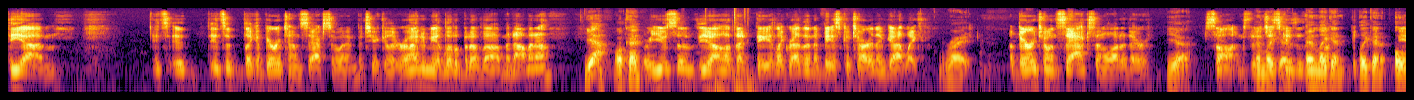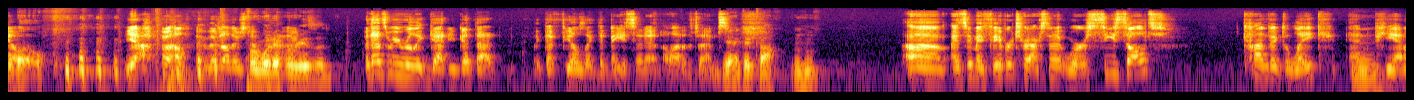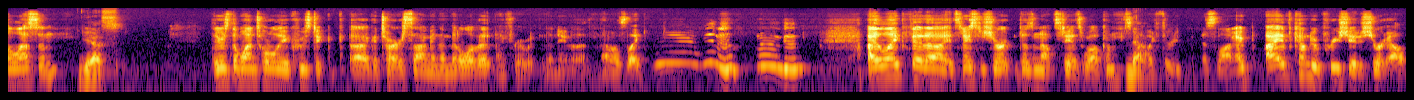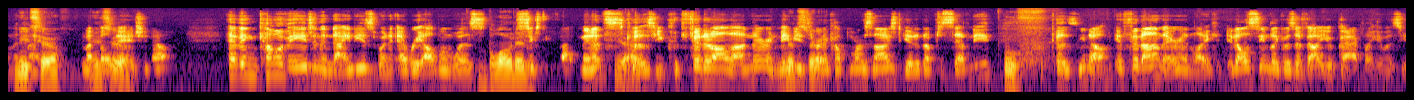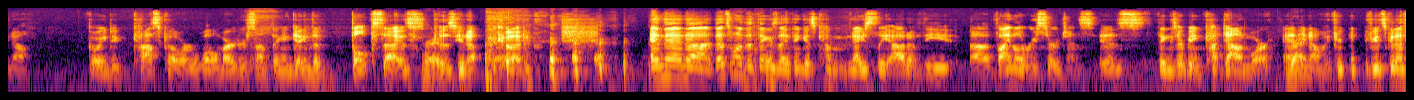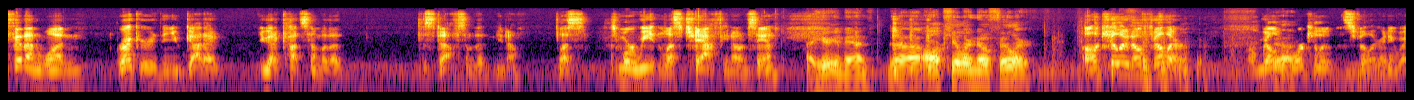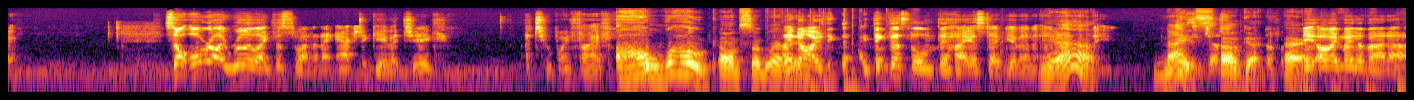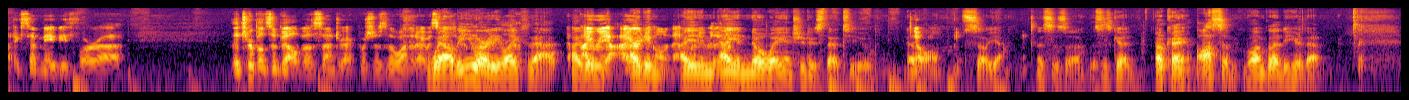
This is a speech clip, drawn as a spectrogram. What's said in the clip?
The um, it's it, it's a like a baritone saxophone in particular. It reminded me a little bit of uh, Menomena, Yeah. Okay. or use of you know that bass like rather than a bass guitar, they've got like Right. a baritone sax on a lot of their Yeah. songs. That And like just a, and like an like an oboe Yeah, well, there's other stuff for whatever reason. But that's where you really get you get that like that feels like the bass in it a lot of the times. Yeah. Good call. Mm-hmm. Um, I'd say my favorite tracks in it were Sea Salt, Convict Lake, and Mm. Piano Lesson. Yes. There's the one totally acoustic uh, guitar song in the middle of it. I forget what the name of it. I was like, yeah, you know, mm, good. I like that uh, it's nice and short. It doesn't outstay its welcome. It's No. not like 30 minutes long. I, I've come to appreciate a short album. Me in my, too. My Me old too. age, you know? Having come of age in the 90s when every album was Bloated. 65 minutes Yeah. because you could fit it all on there and maybe That's you throw in right. a couple more songs to get it up to 70 because you know it fit on there and like it all seemed like it was a value pack like it was you know going to costco or walmart or something and getting the bulk size Right. because you know could and then uh, that's one of the things i think has come nicely out of the uh, vinyl resurgence is things are being cut down more and you know if, you're, if it's going to fit on one record then you gotta you gotta cut some of the the stuff some of the you know less it's more wheat and less chaff you know what i'm saying I hear you, man. Uh, all killer, no filler. all killer, no filler. or mil- Yeah. more killer, less filler. Anyway. So overall, I really like this one, and I actually gave it Jake a two point five. Oh, whoa. Oh, I'm so glad. I know. I think that, I think that's the, the highest I've given. Yeah. Nice. Oh, good. All Hey. Oh, I might have on, uh, except maybe for uh, the Triplets of Belleville soundtrack, which was the one that I was. Well, but you already liked that. I I didn't. re- I I, didn't. own that I. I didn't. really I in no way introduced that to you at No. all. So yeah, this is uh this is good. Okay, awesome. Well, I'm glad to hear that.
